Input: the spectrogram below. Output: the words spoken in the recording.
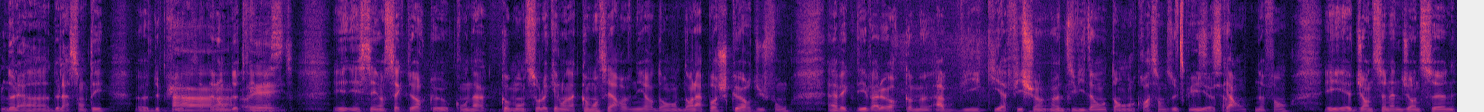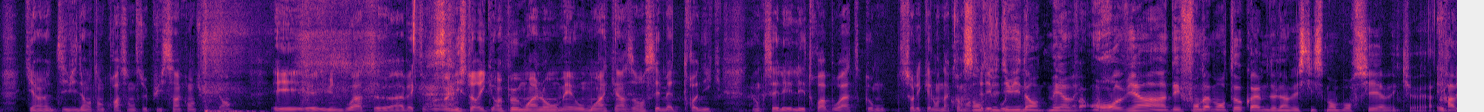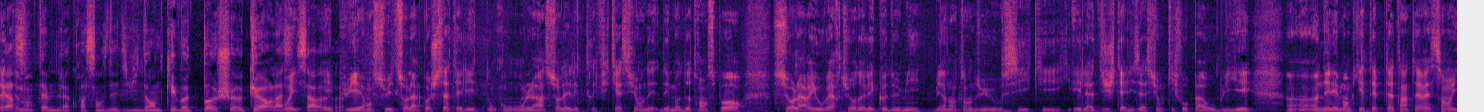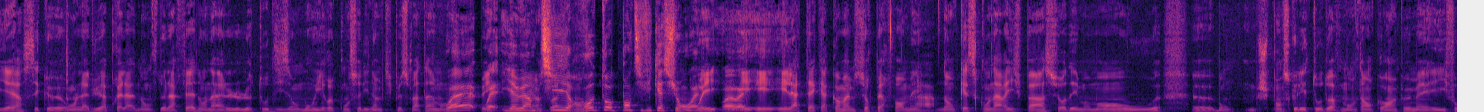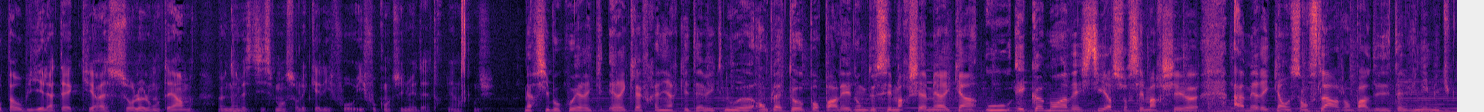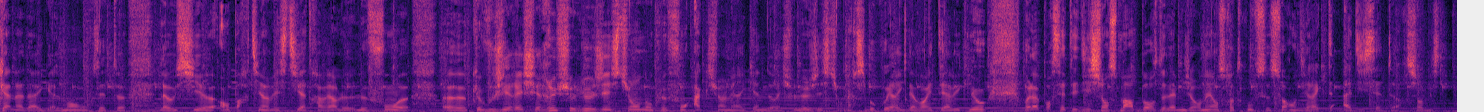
de la, de la santé euh, depuis un ah, certain nombre de trimestres. Et, c'est un secteur que, qu'on a sur lequel on a commencé à revenir dans, dans la poche cœur du fonds, avec des valeurs comme AbbVie qui affiche un, dividende en, croissance depuis 49 euh, ans, et Johnson Johnson qui a un dividende en croissance depuis 58 ans et une boîte euh, avec un historique un peu moins long, mais au moins 15 ans, c'est Medtronic. Donc, c'est les, trois boîtes sur lesquelles on a commencé des dividendes. Mais euh, on revient à un des fondamentaux quand même de l'investissement boursier avec, euh, à travers ce thème de la croissance des dividendes qui est votre poche cœur, là, c'est ça Et puis ensuite, sur la poche satellite, donc on, l'a sur l'électrification des, modes de transport, sur la réouverture de l'économie, bien entendu aussi, qui, et la digitalisation qu'il ne faut pas oublier. Un, élément qui était peut-être intéressant hier, c'est qu'on l'a vu après l'annonce de la Fed, on a le, taux de 10 ans, bon, il consolide un petit peu ce matin. ouais, il y a eu un petit retour de pontification. Ouais. Oui, Et, la tech a quand même surperformé. Ah. Donc, est-ce qu'on n'arrive pas sur des moments où, euh, bon, je pense que les taux doivent monter encore un peu, mais il ne faut pas oublier la tech qui reste sur le long terme un investissement sur lequel il faut, il faut continuer d'être, bien entendu. Merci beaucoup Eric. Eric Lafrenière qui était avec nous euh, en plateau pour parler donc de ces marchés américains, où et comment investir sur ces marchés euh, américains au sens large. On parle des États-Unis, mais du Canada également. Vous êtes euh, là aussi en partie investi à travers le, fonds que vous gérez chez Richelieu Gestion, donc le fonds Action américaine de Richelieu Gestion. Merci beaucoup Eric d'avoir été avec nous. Voilà pour cette édition Smart Bourse de la mi-journée. On se retrouve ce soir en direct à 17h sur Business.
